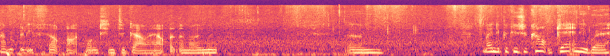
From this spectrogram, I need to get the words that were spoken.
haven't really felt like wanting to go out at the moment. Um, mainly because you can't get anywhere.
